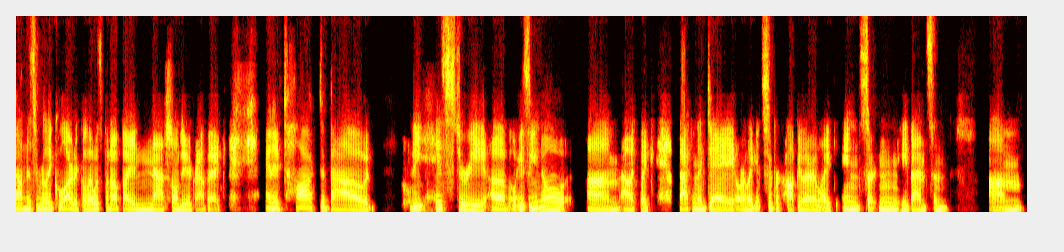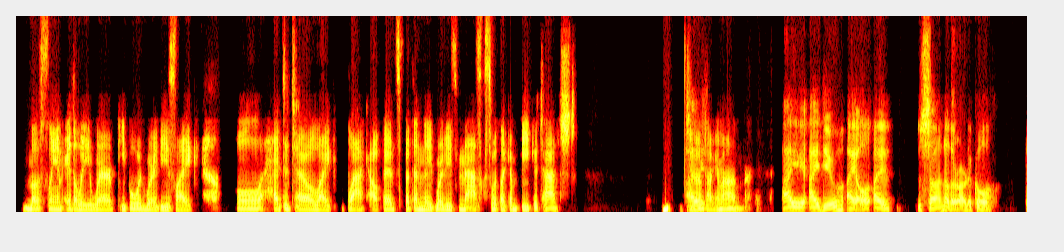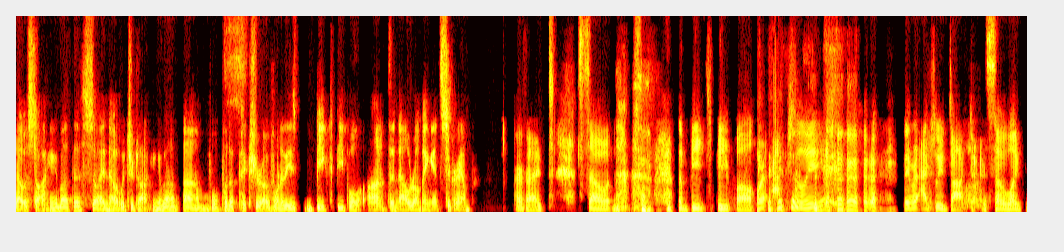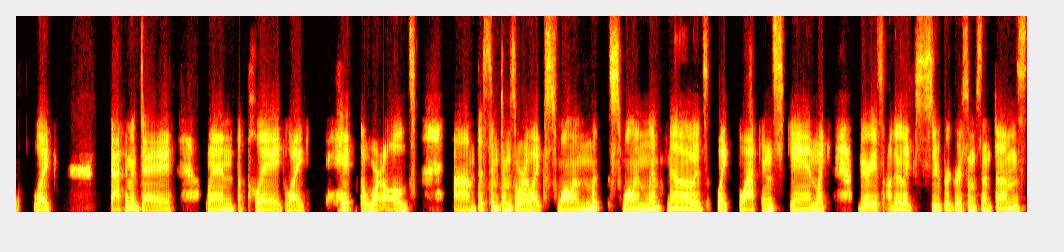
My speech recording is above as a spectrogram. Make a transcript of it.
found this really cool article that was put out by National Geographic, and it talked about the history of. Okay, so you know, um, Alec, like back in the day, or like it's super popular, like in certain events and um, mostly in Italy, where people would wear these like full head to toe like black outfits, but then they'd wear these masks with like a beak attached. Do you know I, what I'm talking about? I I do. I I saw another article that was talking about this, so I know what you're talking about. Um, we'll put a picture of one of these beaked people on the now roaming Instagram. Perfect. So the, the beaked people were actually they were actually doctors. So like like back in the day when the plague like hit the world um, the symptoms were like swollen swollen lymph nodes like blackened skin like various other like super gruesome symptoms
